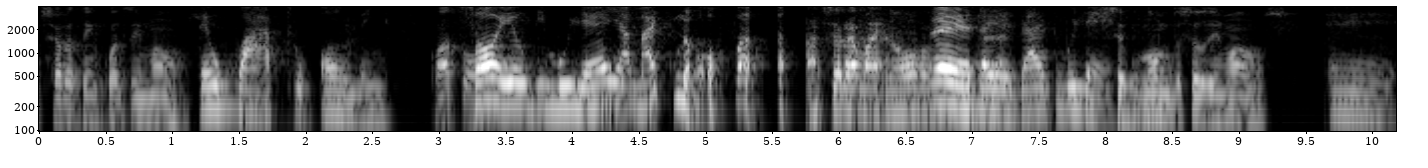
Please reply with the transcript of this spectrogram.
A senhora tem quantos irmãos? Tenho quatro homens. Quatro Só homens? eu de mulher e a mais nova. A senhora é a mais nova? É, da, é. das mulheres. O nome dos seus irmãos? É,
